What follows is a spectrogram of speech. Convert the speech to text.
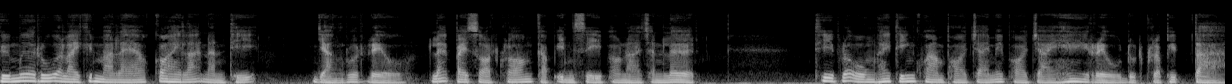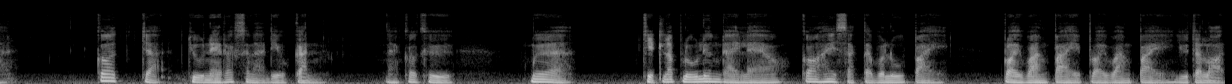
คือเมื่อรู้อะไรขึ้นมาแล้วก็ให้ละนันทิ อย่างรวดเร็ว และไปสอดคล้องกับอินทรีย์ภาวนาชั้นเลิศ ที่พระองค์ให้ทิ้งความพอใจไม่พอใจให้เร็วดุดกระพริบตา ก็จะอยู่ในลักษณะเดียวกันนะก็คือ เมื่อจิตรับรู้เรื่องใดแล้ว ก็ให้สักแต่ว่ารู้ไป ปล่อยวางไป ปล่อยวางไปอยู่ตลอด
